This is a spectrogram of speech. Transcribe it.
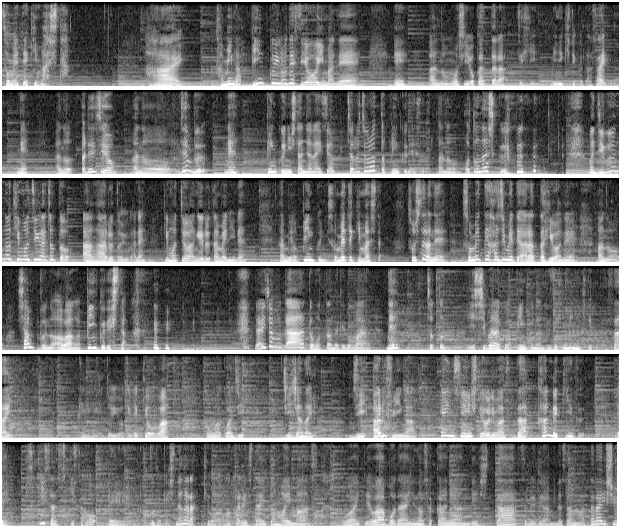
染めてきました。はい。髪がピンク色ですよ今ね。えあのもしよかったら是非見に来てください。ね。あのあれですよ。あの全部ねピンクにしたんじゃないですよ。ちょろちょろっとピンクです。あのおとなしく まあ、自分の気持ちがちょっと上がるというかね。気持ちを上げるためにね髪をピンクに染めてきました。そしたらね染めて初めて洗った日はねあのシャンプーの泡がピンクでした。大丈夫か？と思ったんだけどまあねちょっとしばらくはピンクなんで是非見に来てください、えー、というわけで今日は音楽は G, G じゃないや。G アルフィーが変身しております。ザ・カンレキーズ。え好きさ好きさを、えー、お届けしながら今日はお別れしたいと思います。お相手は菩提寺のさかにゃんでした。それでは皆さんまた来週。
